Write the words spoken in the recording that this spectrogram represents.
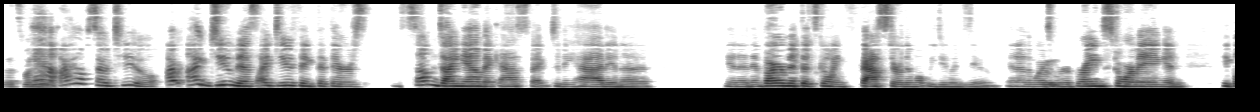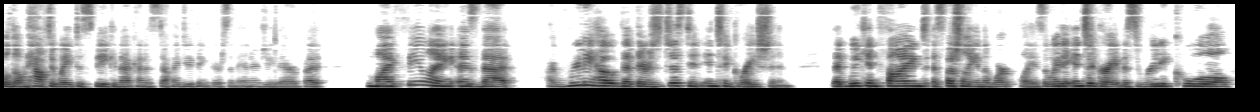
that's my yeah, I hope so too. I, I do miss. I do think that there's some dynamic aspect to be had in a in an environment that's going faster than what we do in Zoom. In other words, right. we're brainstorming and people don't have to wait to speak and that kind of stuff. I do think there's some energy there, but my feeling is that I really hope that there's just an integration that we can find, especially in the workplace, a way to integrate this really cool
